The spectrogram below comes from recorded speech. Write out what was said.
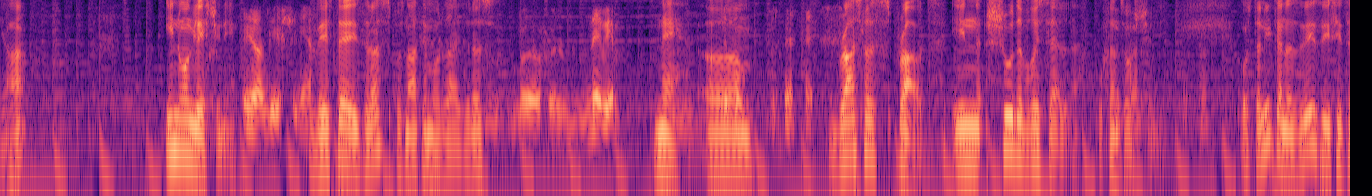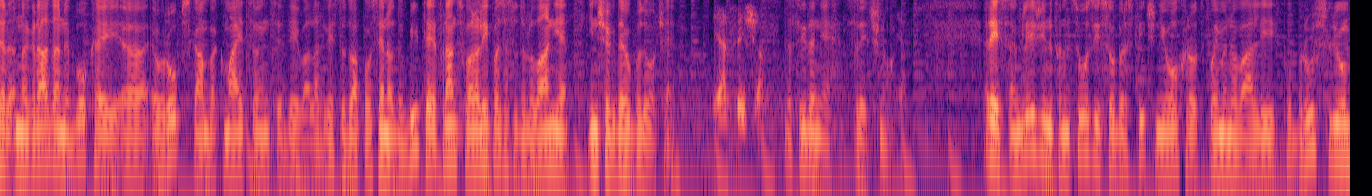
Ja. In v angleščini. in angliščini. Ja. Veste izraz, poznate morda izraz? Ne vem. Ne. Um, Brussels sprout in chou de Bruxelles v francoščini. Ostanite na zvezi, sicer nagrada ne bo kaj uh, evropska, ampak majico in CD, vala 202 pa vseeno dobite. Franc, hvala lepa za sodelovanje in še kdaj v bodoče. Ja, srečno. Nasvidenje, srečno. Res, Angleži in Francozi so brstični ohrovt poimenovali po Bruslju,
